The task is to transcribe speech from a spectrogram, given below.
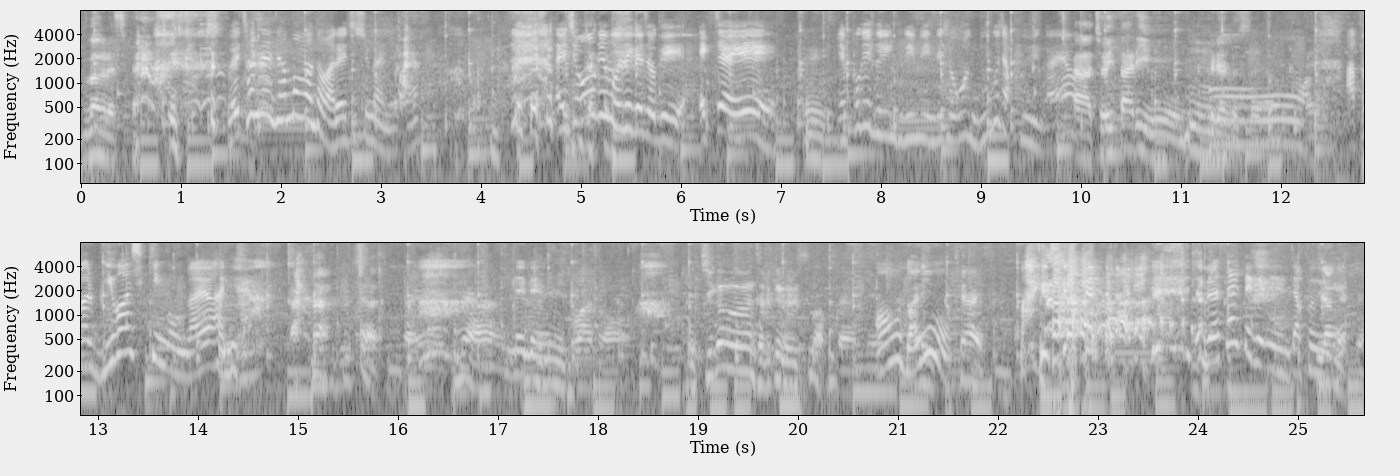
누가 그랬을까요? 왜 천재인지 한 번만 더 말해주시면 안 될까요? 아니 저기 보니까 저기 액자에 음. 예쁘게 그린 그림이 있는데 저건 누구 작품인가요? 아 저희 딸이 그려줬어요. 오, 네. 아빠를 미화시킨 건가요? 아니면 그렇지 않습니다. 그냥 네네. 그림이 좋아서 지금은 저렇게 그릴 수가 없어요. 어우, 많이 너무- 퇴화했습니다. 많이 아니 몇 살 때 그린 작품이에요? 1학년 때.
